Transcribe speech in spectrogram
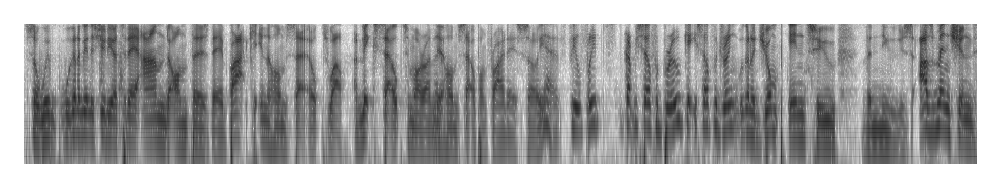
so we're, we're going to be in the studio today and on Thursday. Back in the home setups. Well, a mixed setup tomorrow and then Yeah. home setup on Friday. So yeah, feel free to grab yourself a brew, get yourself a drink. We're going to jump into the news. As mentioned,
